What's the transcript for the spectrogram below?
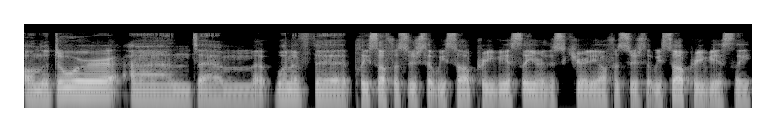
on the door. And um, one of the police officers that we saw previously, or the security officers that we saw previously,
